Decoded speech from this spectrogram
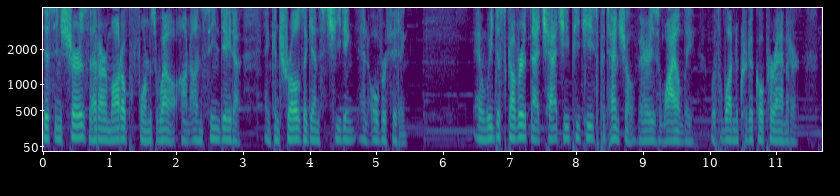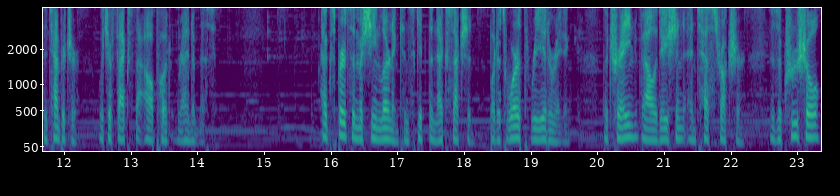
This ensures that our model performs well on unseen data and controls against cheating and overfitting and we discovered that ChatGPT's potential varies wildly with one critical parameter, the temperature, which affects the output randomness. Experts in machine learning can skip the next section, but it's worth reiterating. The train, validation, and test structure is a crucial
